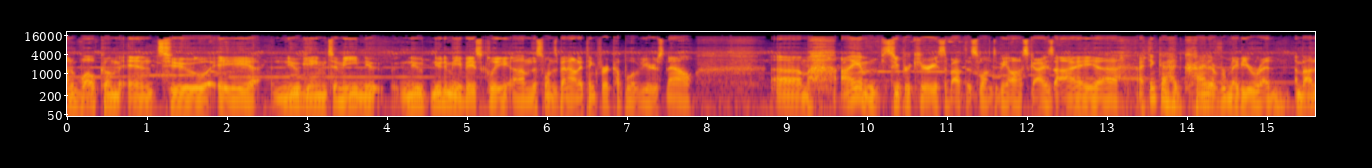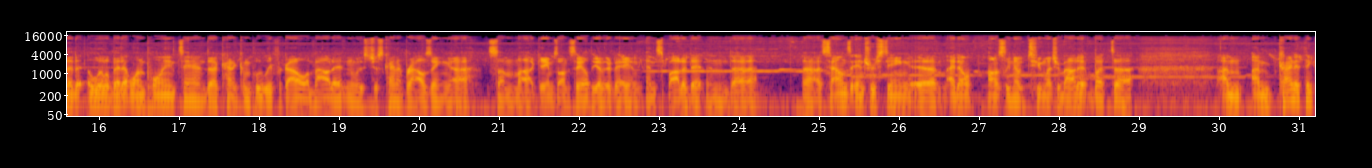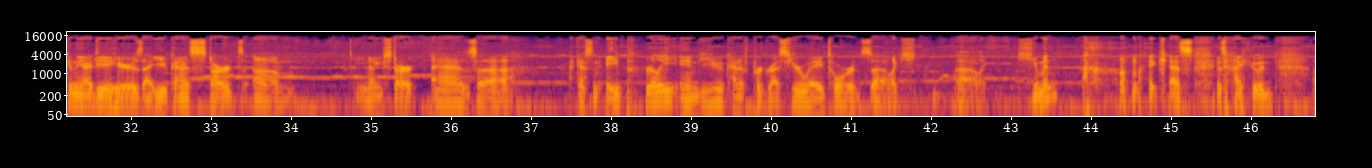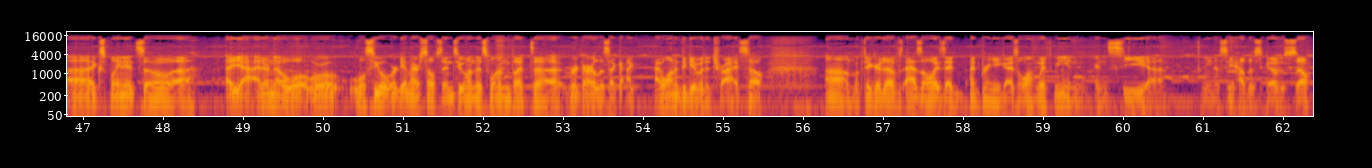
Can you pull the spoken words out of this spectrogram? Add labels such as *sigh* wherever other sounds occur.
everyone. Welcome into a new game to me, new, new, new to me, basically. Um, this one's been out, I think, for a couple of years now. Um, I am super curious about this one, to be honest, guys. I, uh, I think I had kind of maybe read about it a little bit at one point, and uh, kind of completely forgot all about it, and was just kind of browsing uh, some uh, games on sale the other day, and, and spotted it, and uh, uh, sounds interesting. Um, I don't honestly know too much about it, but I'm I'm kind of thinking the idea here is that you kind of start, um, you know, you start as uh, I guess an ape really, and you kind of progress your way towards uh, like uh, like human. *laughs* I guess is how you would uh, explain it. So uh, uh, yeah, I don't know. We'll, we'll we'll see what we're getting ourselves into on this one, but regardless, I, I, I wanted to give it a try. So um, I figured, as always, I'd, I'd bring you guys along with me and and see uh, you know see how this goes. So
